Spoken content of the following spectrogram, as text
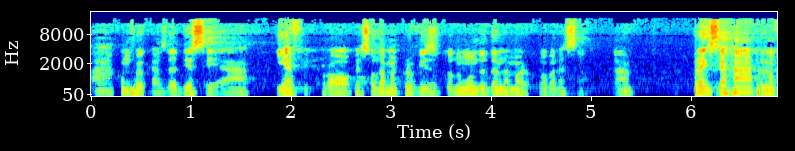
ah, como foi o caso da DCA, IF Pro, o pessoal da Macrovisa, todo mundo dando a maior colaboração, tá? Para encerrar, para não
